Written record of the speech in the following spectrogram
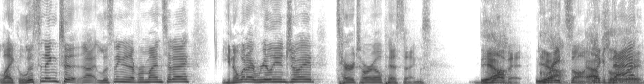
Like listening to uh, listening to Nevermind today. You know what I really enjoyed? Territorial pissings. Yeah. Love it. Yeah, Great song. Like that.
